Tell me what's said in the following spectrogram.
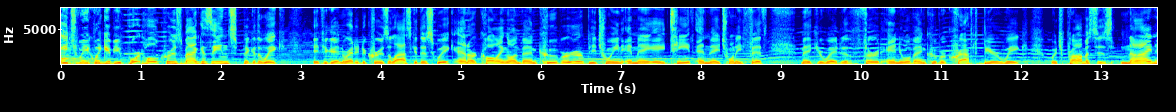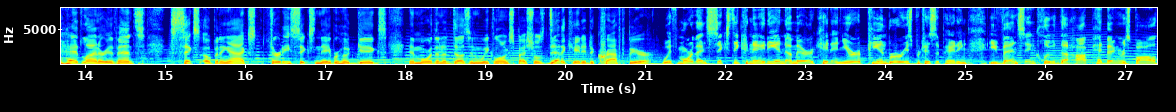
Each week, we give you Porthole Cruise Magazine's Pick of the Week. If you're getting ready to cruise Alaska this week and are calling on Vancouver between May 18th and May 25th, make your way to the third annual Vancouver Craft Beer Week, which promises nine headliner events, six opening acts, 36 neighborhood gigs, and more than a dozen week long specials dedicated to craft beer. With more than 60 Canadian, American, and European breweries participating, events include the Hop Headbangers Ball,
